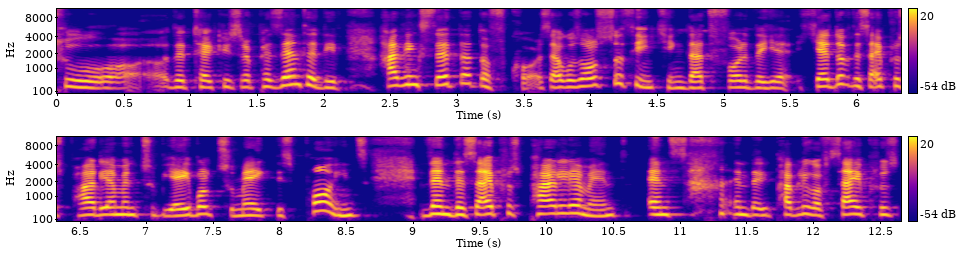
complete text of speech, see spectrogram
to uh, the Turkish representative. Having said that, of course, I was also thinking that for the head of the Cyprus parliament to be able to make these points, then the Cyprus parliament and, and the Republic of Cyprus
